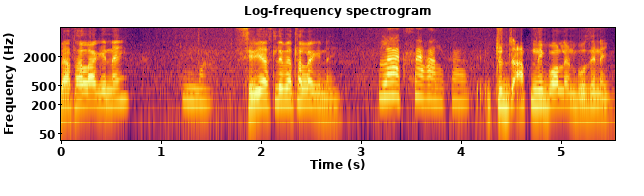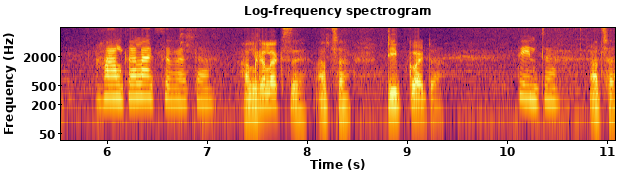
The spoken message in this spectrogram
ব্যথা লাগে নাই? না। সিরিয়াসলি ব্যথা লাগে নাই? লাগছে হালকা। একটু আপনি বলেন বুঝি নাই। হালকা লাগছে ব্যথা। হালকা লাগছে? আচ্ছা টিপ কয়টা? তিনটা। আচ্ছা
